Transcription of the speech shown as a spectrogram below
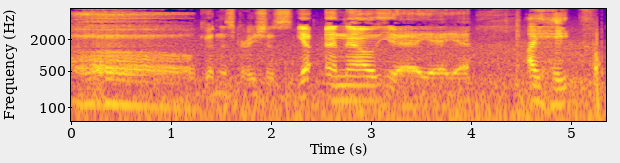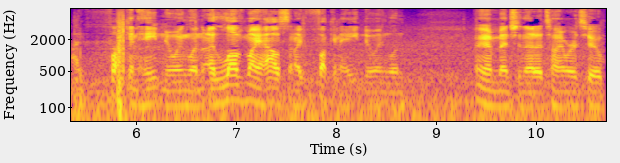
Oh, goodness gracious. Yep, and now, yeah, yeah, yeah. I hate, I fucking hate New England. I love my house and I fucking hate New England. I think I mentioned that a time or two.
